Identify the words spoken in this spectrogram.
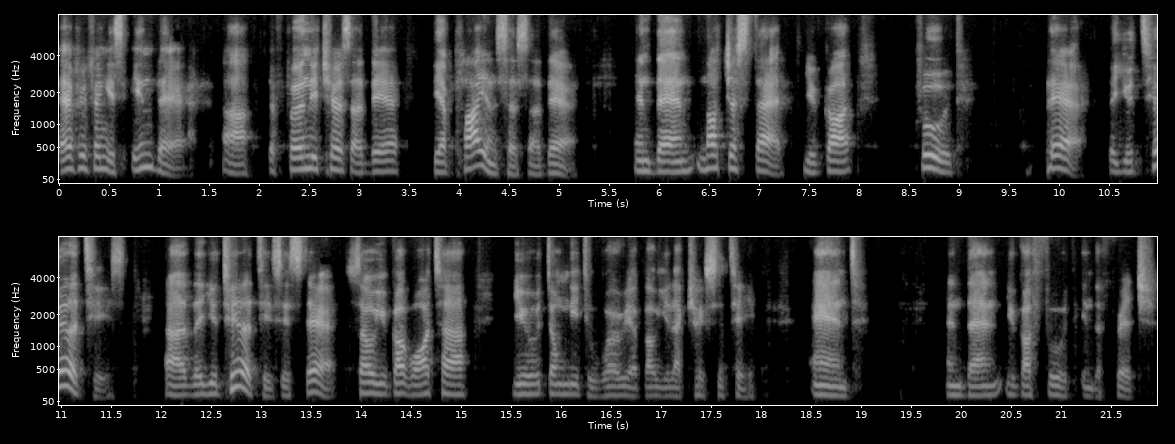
everything is in there. Uh, the furnitures are there. The appliances are there. And then not just that, you've got food there, the utilities, uh, the utilities is there. So you got water, you don't need to worry about electricity. And, and then you got food in the fridge.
